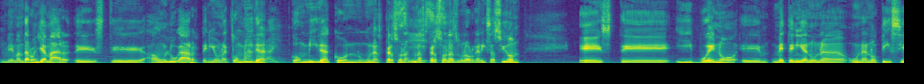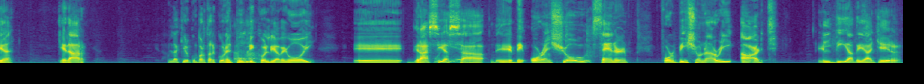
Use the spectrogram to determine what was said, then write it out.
me mandaron llamar, este, a un lugar, tenía una comida, comida con unas personas, Sí, unas sí, personas de una organización, este, y bueno, eh, me tenían una, una noticia que dar, la quiero compartir con el público el día de hoy. Eh, gracias a eh, The Orange Show Center for Visionary Art. El día de ayer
